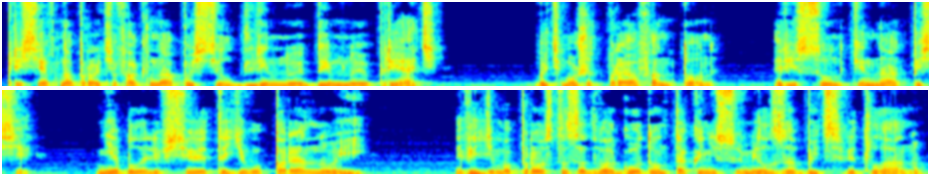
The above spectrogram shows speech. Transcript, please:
Присев напротив окна, пустил длинную дымную прядь. Быть может, прав Антон. Рисунки, надписи. Не было ли все это его паранойей? Видимо, просто за два года он так и не сумел забыть Светлану.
